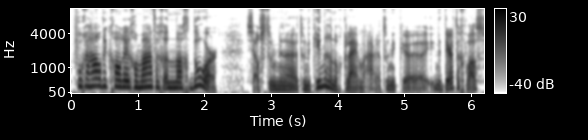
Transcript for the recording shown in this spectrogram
Vroeger haalde ik gewoon regelmatig een nacht door. Zelfs toen, uh, toen de kinderen nog klein waren, toen ik in de dertig was,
